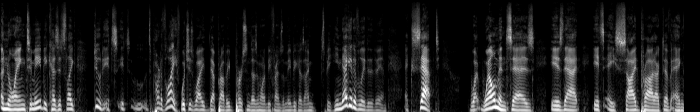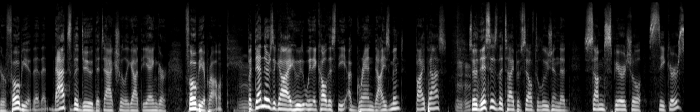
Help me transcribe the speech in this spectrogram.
annoying to me because it's like, dude, it's it's it's part of life, which is why that probably person doesn't want to be friends with me because I'm speaking negatively to them. Except what Wellman says is that it's a side product of anger phobia. That, that that's the dude that's actually got the anger phobia problem. Mm. But then there's a guy who they call this the aggrandizement bypass. Mm-hmm. So this is the type of self-delusion that some spiritual seekers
